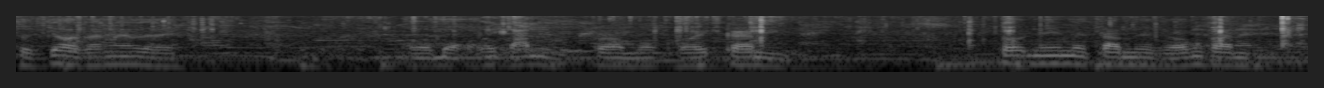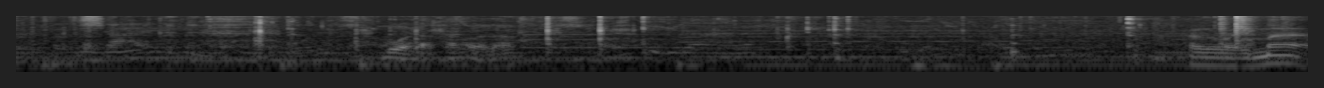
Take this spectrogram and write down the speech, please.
สุดยอดทั้งนั้นเลยโอ้หมกไว้กันก็มาคอยกันโต๊ะนี้มันตำถึงสองพัน บวชแล้วครั้งแล้ว อร่อยมาก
